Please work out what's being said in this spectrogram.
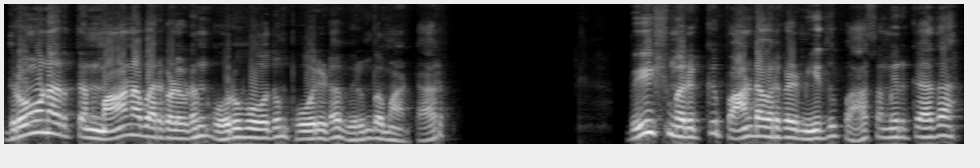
துரோணர் தன் மாணவர்களுடன் ஒருபோதும் போரிட விரும்ப மாட்டார் பீஷ்மருக்கு பாண்டவர்கள் மீது பாசம் இருக்காதா?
